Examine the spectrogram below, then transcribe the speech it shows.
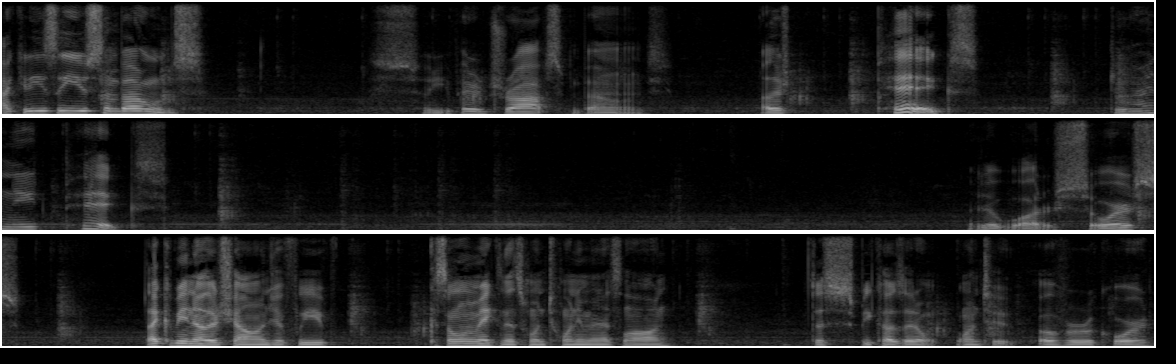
I could easily use some bones. So you better drop some bones. Oh, there's pigs? Do I need pigs? There's a water source. That could be another challenge if we... Because I'm only making this one 20 minutes long. Just because I don't want to over-record.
